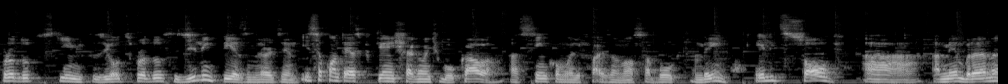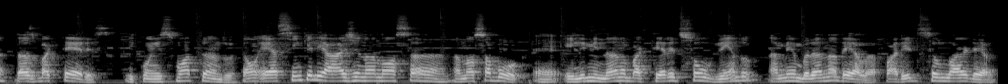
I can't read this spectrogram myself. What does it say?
produtos químicos e outros produtos de limpeza, melhor dizendo. Isso acontece porque o enxaguante bucal, assim como ele faz na nossa boca também, ele dissolve a, a membrana das bactérias e com isso matando. Então é assim que ele age na nossa, na nossa boca, é, eliminando a bactéria, dissolvendo a membrana dela, a parede celular dela.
